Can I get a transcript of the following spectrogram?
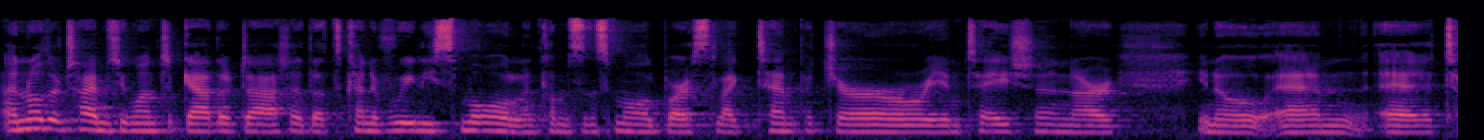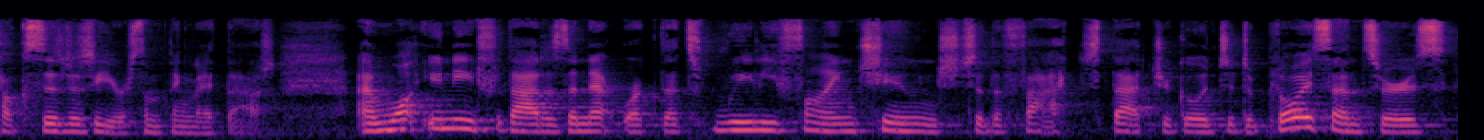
and other times you want to gather data that's kind of really small and comes in small bursts like temperature, orientation, or you know um, uh, toxicity or something like that. And what you need for that is a network that's really fine tuned to the fact that you're going to deploy sensors.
